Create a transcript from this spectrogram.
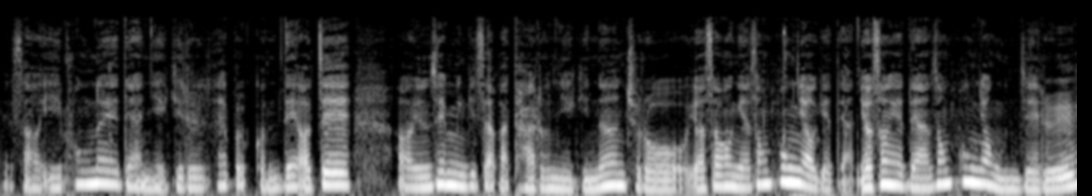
그래서 이 폭로에 대한 얘기를 해볼 건데 어제 어, 윤세민 기자가 다룬 얘기는 주로 여성의 성폭력에 대한 여성에 대한 성폭력 문제를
